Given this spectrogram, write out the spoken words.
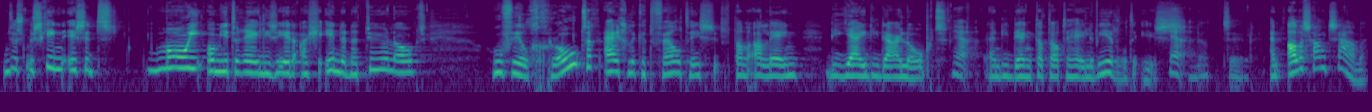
dus misschien is het mooi om je te realiseren als je in de natuur loopt, hoeveel groter eigenlijk het veld is dan alleen die jij die daar loopt. ja, En die denkt dat dat de hele wereld is. Ja. Dat, eh, en alles hangt samen.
